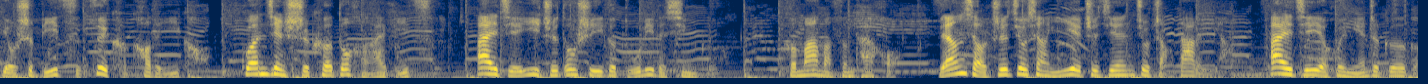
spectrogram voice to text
有是彼此最可靠的依靠，关键时刻都很爱彼此。艾姐一直都是一个独立的性格，和妈妈分开后。两小只就像一夜之间就长大了一样，艾姐也会黏着哥哥。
